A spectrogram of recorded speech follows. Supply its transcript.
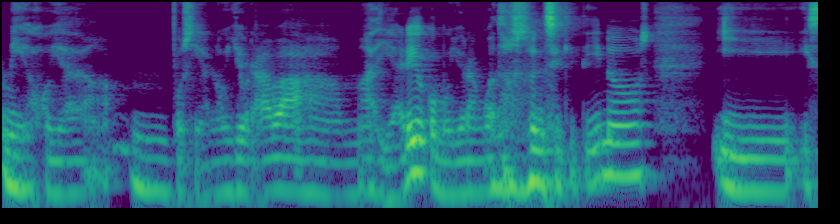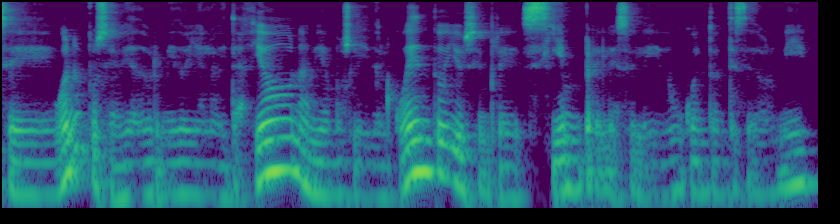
mi hijo ya, mm, pues ya no lloraba a diario como lloran cuando son chiquitinos y, se, bueno, pues se había dormido ya en la habitación, habíamos leído el cuento, yo siempre, siempre les he leído un cuento antes de dormir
